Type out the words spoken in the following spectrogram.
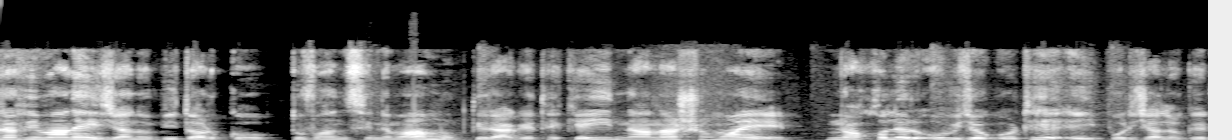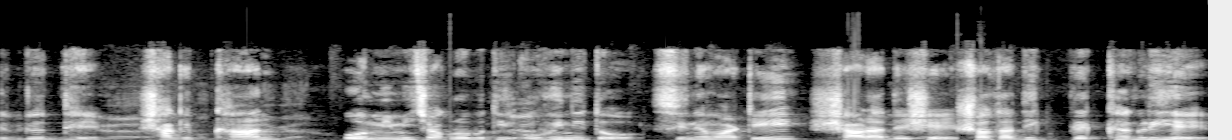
রাফি মানেই যেন বিতর্ক। তুফান সিনেমা মুক্তির আগে থেকেই নানা সময়ে নকলের অভিযোগ ওঠে এই পরিচালকের বিরুদ্ধে। শাকিব খান ও মিমি চক্রবর্তী অভিনীত সিনেমাটি সারা দেশে শতাধিক প্রেক্ষাগৃহে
